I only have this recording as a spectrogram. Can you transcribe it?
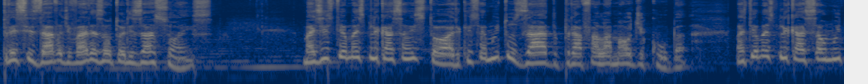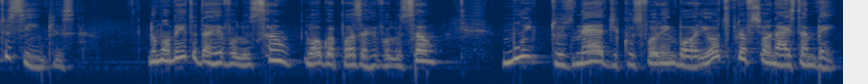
precisava de várias autorizações. Mas isso tem uma explicação histórica, isso é muito usado para falar mal de Cuba. Mas tem uma explicação muito simples. No momento da Revolução, logo após a Revolução, muitos médicos foram embora e outros profissionais também.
